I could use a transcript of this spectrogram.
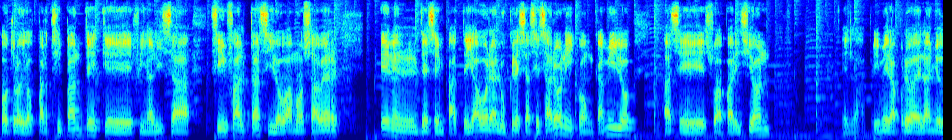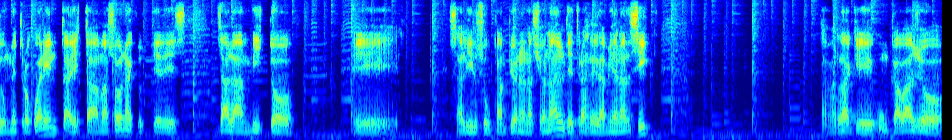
otro de los participantes que finaliza sin faltas y lo vamos a ver en el desempate. Y ahora Lucrecia Cesaroni con Camilo hace su aparición en la primera prueba del año de un metro cuarenta, esta amazona que ustedes ya la han visto eh, salir subcampeona nacional detrás de Damián Ansic. La verdad que un caballo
